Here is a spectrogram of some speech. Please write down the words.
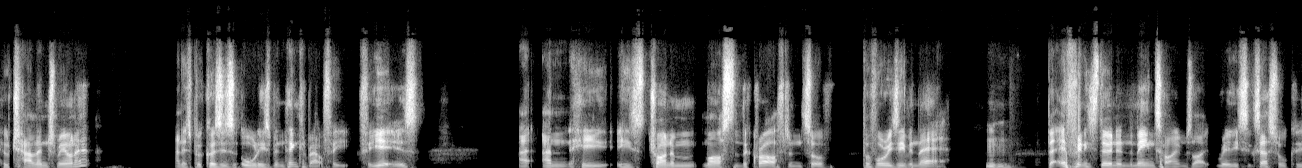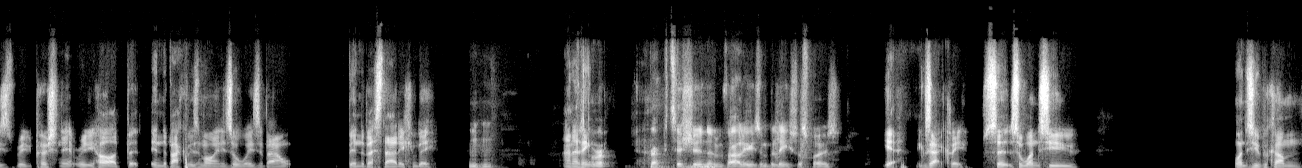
he'll challenge me on it. And it's because it's all he's been thinking about for for years. And he he's trying to master the craft and sort of before he's even there. Mm-hmm. But everything he's doing in the meantime is like really successful because he's really pushing it really hard. But in the back of his mind is always about being the best dad he can be. Mm-hmm. And I think Re- repetition and values and beliefs, I suppose. Yeah, exactly. So so once you once you become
